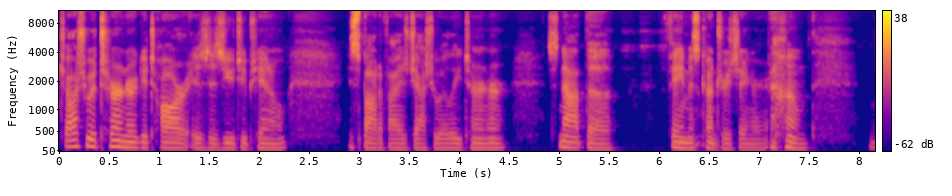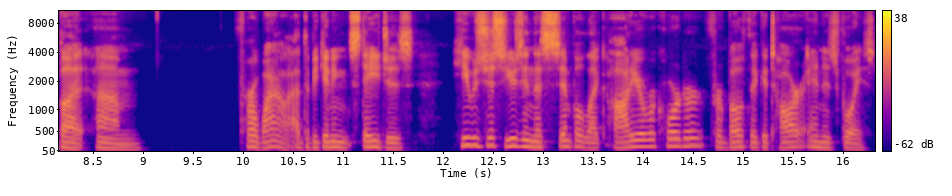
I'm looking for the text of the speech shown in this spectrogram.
Joshua Turner Guitar is his YouTube channel. His Spotify is Joshua Lee Turner. It's not the famous country singer, um, but um, for a while at the beginning stages, he was just using this simple like audio recorder for both the guitar and his voice,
